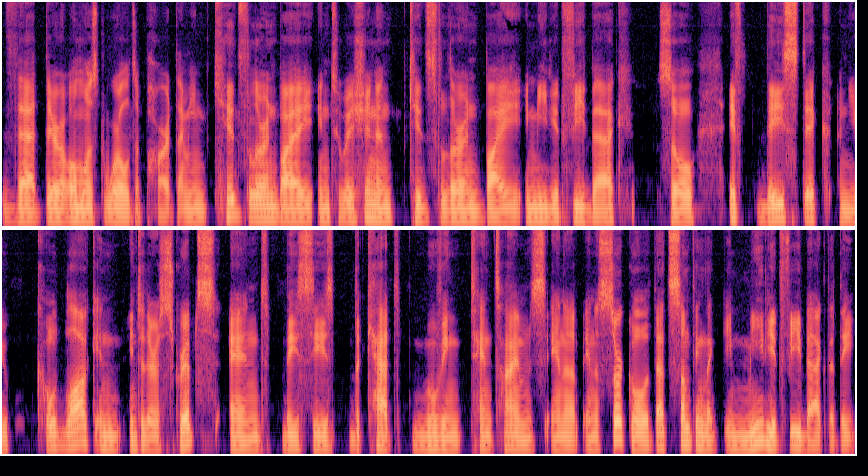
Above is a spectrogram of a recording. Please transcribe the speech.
that they're almost worlds apart. I mean, kids learn by intuition and kids learn by immediate feedback. So if they stick a new code block in, into their scripts and they see the cat moving 10 times in a in a circle, that's something like immediate feedback that they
